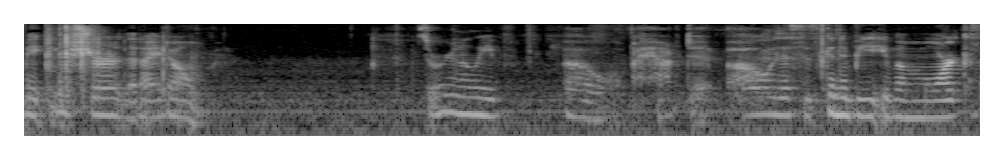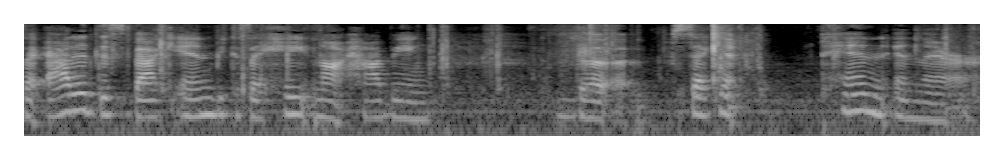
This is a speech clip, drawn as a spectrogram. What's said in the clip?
making sure that I don't. So we're gonna leave, oh, I have to, oh, this is gonna be even more because I added this back in because I hate not having the second pin in there.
